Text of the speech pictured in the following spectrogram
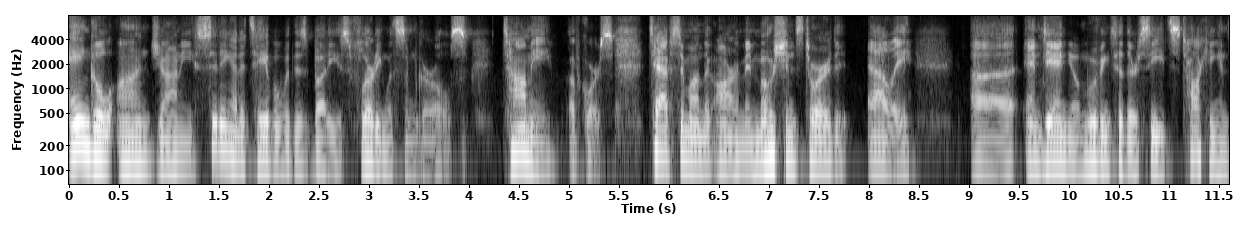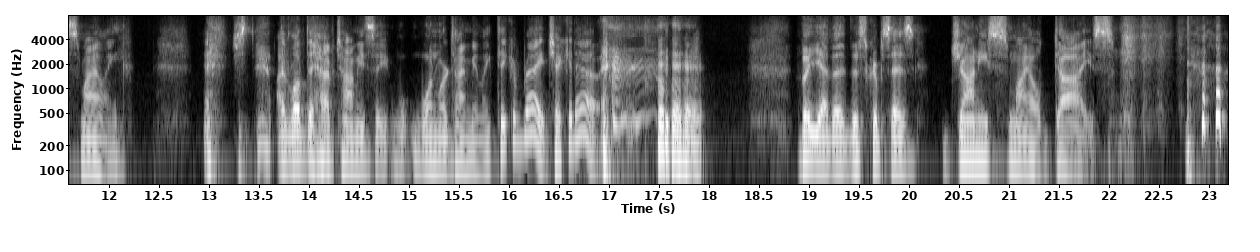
angle on Johnny sitting at a table with his buddies, flirting with some girls. Tommy, of course, taps him on the arm and motions toward Allie uh, and Daniel, moving to their seats, talking and smiling. Just, I'd love to have Tommy say one more time, being like, "Take a right, check it out." But yeah, the, the script says Johnny's smile dies.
